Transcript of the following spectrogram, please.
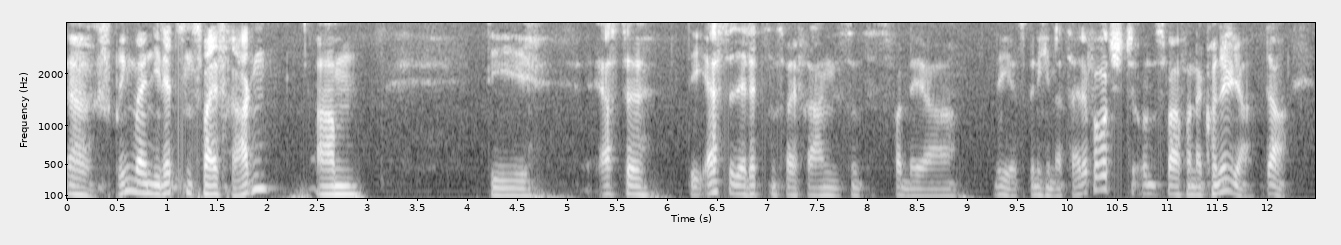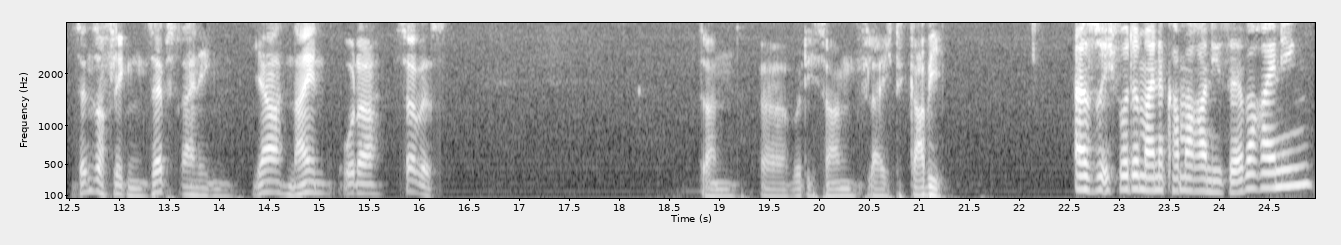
äh, springen wir in die letzten zwei Fragen. Ähm, die erste, die erste der letzten zwei Fragen ist von der, nee, jetzt bin ich in der Zeile verrutscht, und zwar von der Cornelia. Da. Sensor flicken, selbst reinigen. Ja, nein oder Service. Dann äh, würde ich sagen, vielleicht Gabi. Also ich würde meine Kamera nie selber reinigen.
